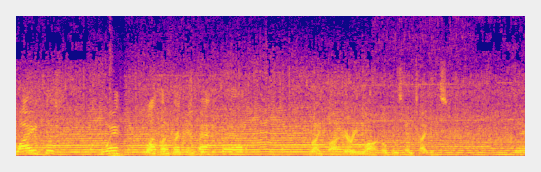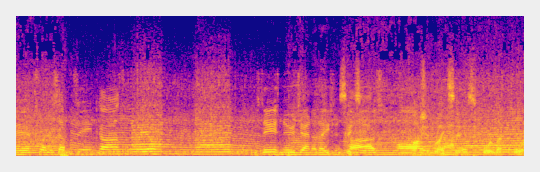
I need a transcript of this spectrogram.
quite as quick as I 150. expect Right 5 very long opens and tightens. the 2017 cars to feel. Because these new generation 60. cars are Caution right 6 rapid. or left 4.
